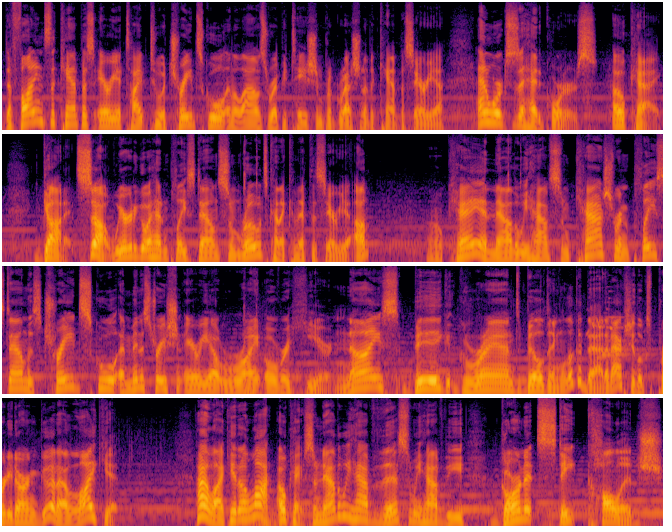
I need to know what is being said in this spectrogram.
Defines the campus area type to a trade school and allows reputation progression of the campus area, and works as a headquarters. Okay, got it. So, we're going to go ahead and place down some roads, kind of connect this area up. Okay, and now that we have some cash, we're going to place down this trade school administration area right over here. Nice, big, grand building. Look at that. It actually looks pretty darn good. I like it. I like it a lot. Okay, so now that we have this, we have the Garnet State College.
